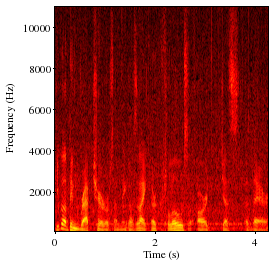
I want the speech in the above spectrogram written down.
People have been raptured or something because like their clothes are just there.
